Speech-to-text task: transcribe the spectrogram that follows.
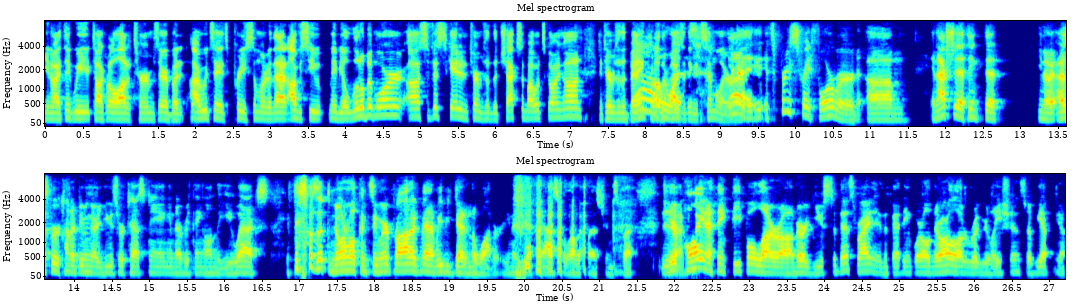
you know, I think we talked about a lot of terms there, but yeah. I would say it's pretty similar to that. Obviously, maybe a little bit more uh, sophisticated in terms of the checks about what's going on in terms of the bank, no, but otherwise, I think it's similar, yeah, right? It's pretty straightforward. Um, and actually, I think that you know, as we're kind of doing our user testing and everything on the UX, if this was a normal consumer product, man, we'd be dead in the water. You know, you have to ask a lot of questions. But to yeah. your point, I think people are uh, very used to this, right? In the betting world, there are a lot of regulations. So we have, you know,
